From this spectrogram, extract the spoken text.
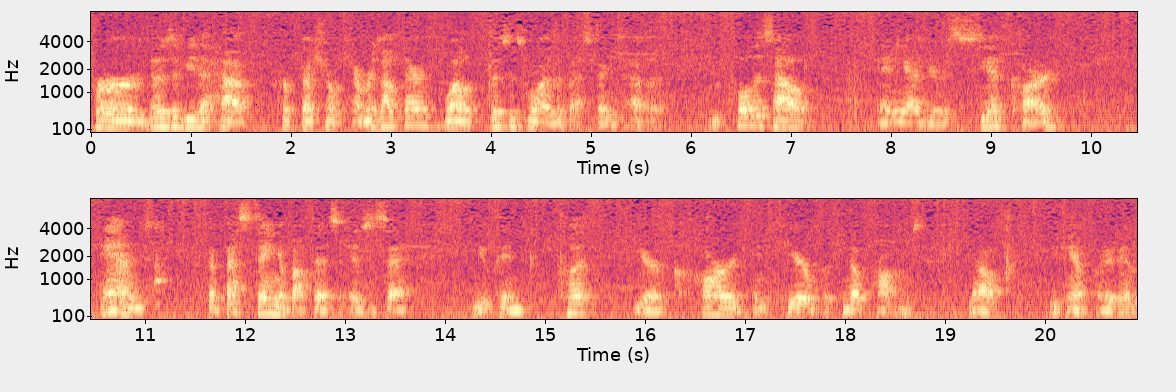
for those of you that have professional cameras out there. Well, this is one of the best things ever. You pull this out and you have your CF card. And the best thing about this is that you can put your card in here with no problems. Now, you can't put it in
